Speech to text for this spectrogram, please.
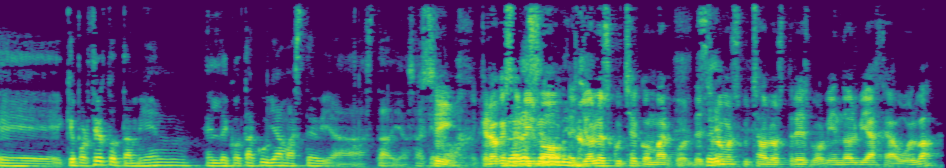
eh, que por cierto, también el de Kotaku llama Stevia Stadia. sí, creo que es el mismo. yo lo escuché con Marco. De hecho, lo hemos escuchado los tres volviendo el viaje a Huelva.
